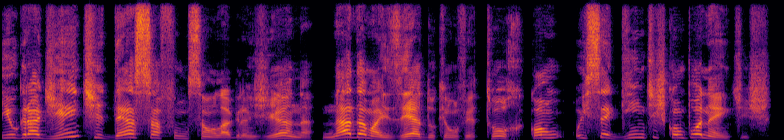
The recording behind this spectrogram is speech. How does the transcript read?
E o gradiente dessa função lagrangiana nada mais é é do que um vetor com os seguintes componentes.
